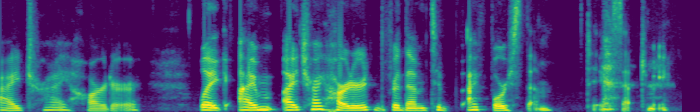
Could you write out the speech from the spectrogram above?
I try harder. Like I'm, I try harder for them to. I force them to accept me.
